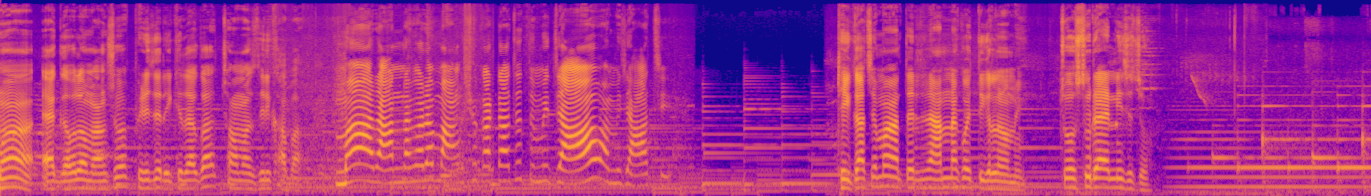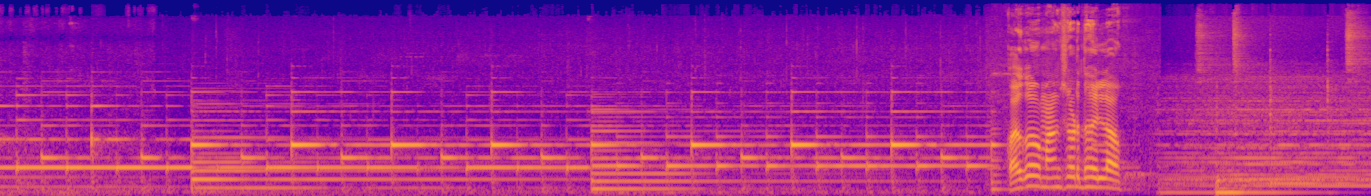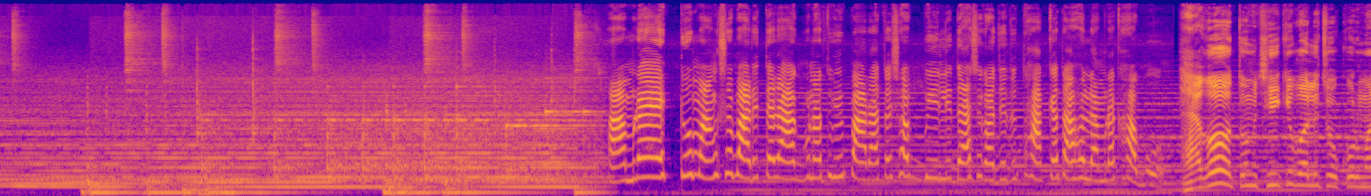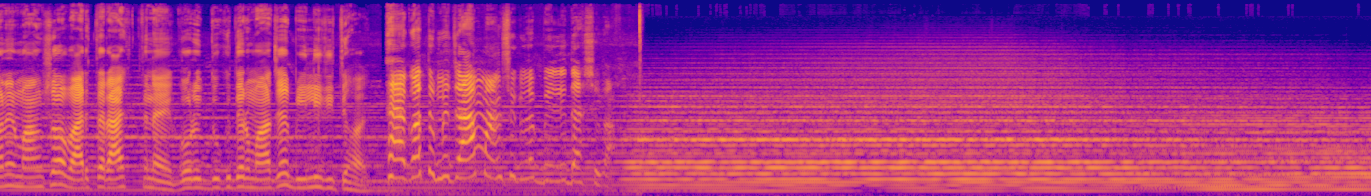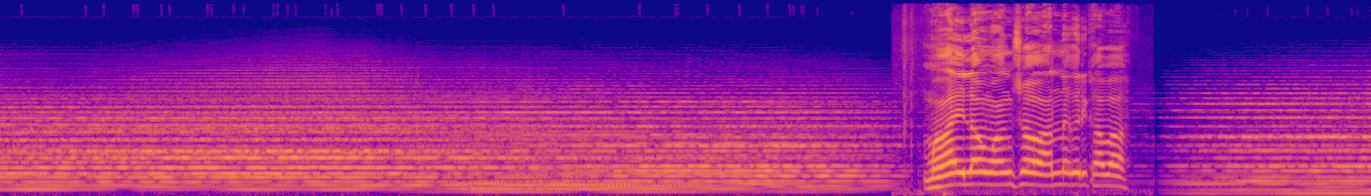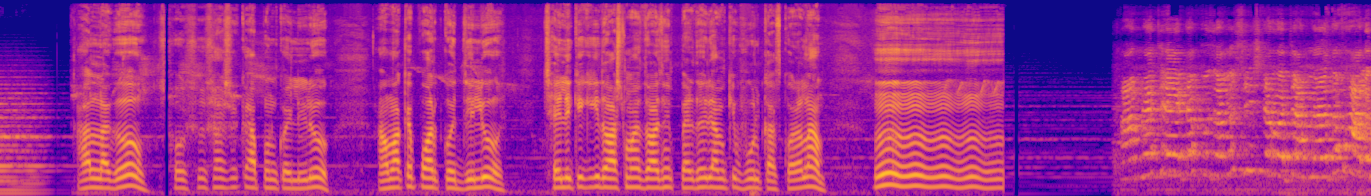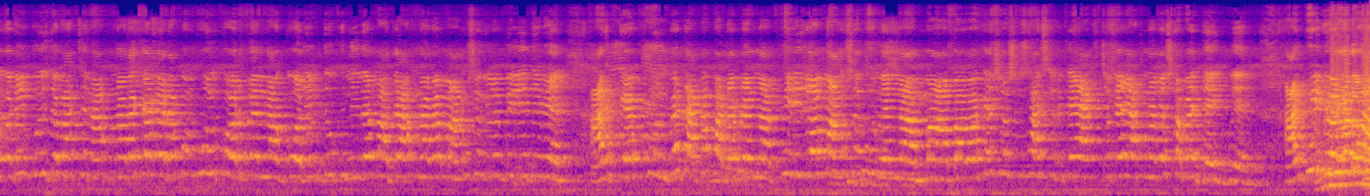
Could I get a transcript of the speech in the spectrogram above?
মা এক গাবলা মাংস ফ্রিজে রেখে দাও গা ছ মাস ধরে খাবা। মা রান্নাঘরে মাংস কাটা আছে তুমি যাও আমি যাচ্ছি। ঠিক আছে, মা তোর রান্না করতে গেলাম আমি। চসুর আর নিচে চো। কয় গো, মাংসটা ধরল মাংস বাড়িতে রাখব না তুমি পাড়াতে সব বিলি দাসে যদি থাকে তাহলে আমরা খাব। হ্যাঁ গো তুমি ঠিকই বলেছ কুরবানির মাংস বাড়িতে রাখতে নেই গরিব দুঃখীদের মাঝে বিলি দিতে হয়। হ্যাঁ গো তুমি যা মাংসগুলো বিলি দাস মা এলাও মাংস রান্না করে খাবা। আল্লাহ গো, শ্বশুর শাশুকে আপন করে নিল, আমাকে পর করে দিল। ছেলেকে কি দশ মাস দশ দিন পেরে ধরে আমি কি ভুল কাজ করালাম? হুম হুম হুম। Yeah.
